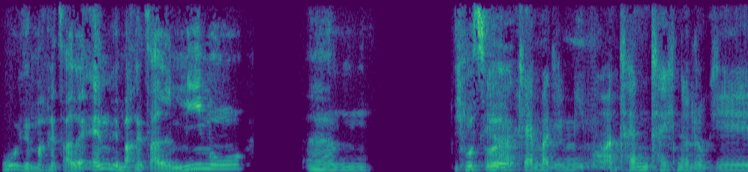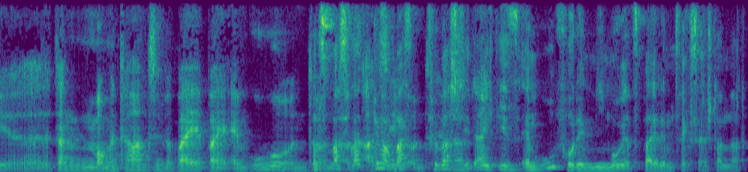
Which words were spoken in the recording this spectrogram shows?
oh, wir machen jetzt alle N, wir machen jetzt alle Mimo. Ähm, ich muss ja, erklär mal die Mimo-Antennentechnologie. Äh, dann momentan sind wir bei, bei MU und. Was, und, was, was und genau, was, für was steht eigentlich dieses MU vor dem Mimo jetzt bei dem 6 Standard?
